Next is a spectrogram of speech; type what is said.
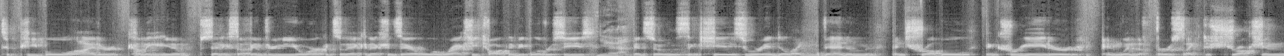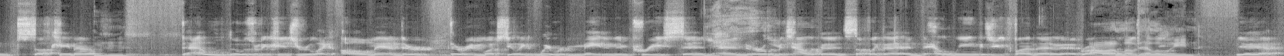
to people either coming, you know, sending stuff in through New York and so they had connections there, or we're actually talking to people overseas. Yeah. And so it was the kids who were into like Venom and Trouble and Kreator. And when the first like destruction stuff came out, mm-hmm. that was, those were the kids you were like, oh man, they're they're in much deal. Like we were Maiden and Priest and, Yeah. and early Metallica and stuff like that, and Helloween because you can find that at, at Rock. oh, I loved Helloween. Yeah, yeah.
